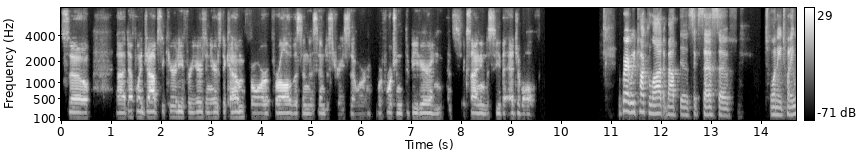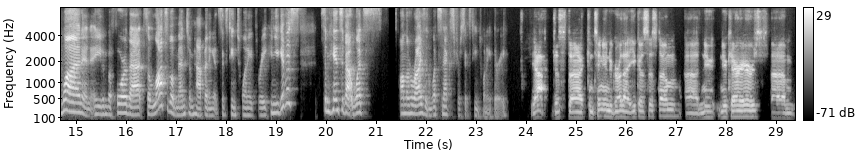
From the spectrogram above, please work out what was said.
So uh, definitely job security for years and years to come for for all of us in this industry. So we're we're fortunate to be here, and it's exciting to see the edge evolve. Greg, we talked a lot about the success of 2021 and even before that. So lots of momentum happening at 1623. Can you give us some hints about what's on the horizon? What's next for 1623? Yeah, just uh, continuing to grow that ecosystem. Uh, new new carriers um,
